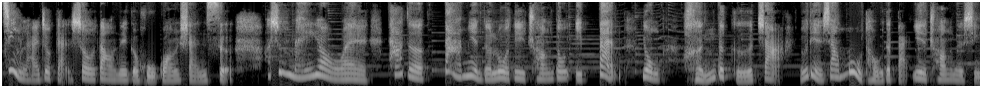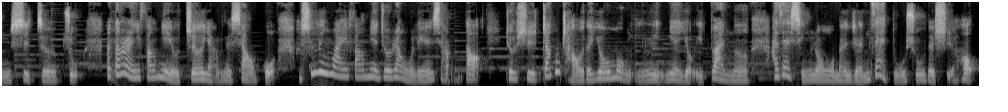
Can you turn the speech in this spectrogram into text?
进来就感受到那个湖光山色。而是没有诶，它的大面的落地窗都一半用。横的格栅有点像木头的百叶窗的形式遮住，那当然一方面有遮阳的效果，可是另外一方面就让我联想到，就是张潮的《幽梦吟》里面有一段呢，他在形容我们人在读书的时候，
